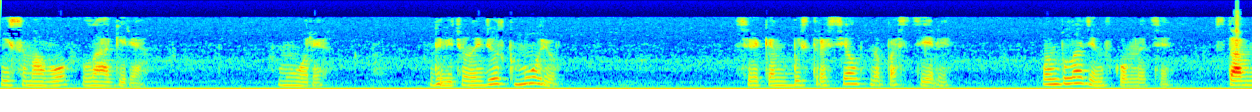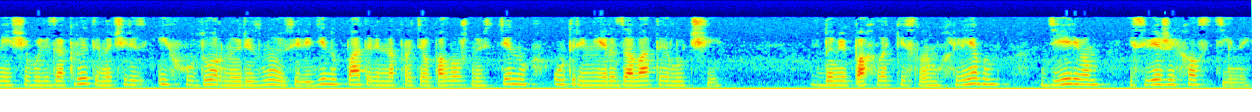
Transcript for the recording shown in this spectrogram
ни самого лагеря. Море. Да ведь он идет к морю. Сюрикен быстро сел на постели. Он был один в комнате. Ставни еще были закрыты, но через их узорную резную середину падали на противоположную стену утренние розоватые лучи. В доме пахло кислым хлебом, деревом и свежей холстиной.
